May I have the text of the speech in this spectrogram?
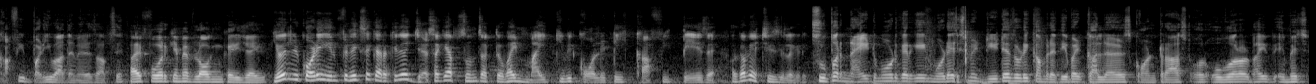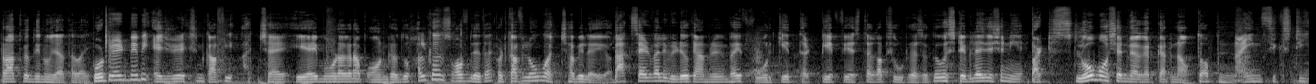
काफ़ी बड़ी बात है मेरे हिसाब से। भाई फोर के में ब्लॉगिंग करी जाएगी। ये रिकॉर्डिंग इन्फिनिक्स से कर रखी है जैसा कि आप सुन सकते हो, भाई माइक की भी क्वालिटी काफ़ी तेज है और काफ़ी अच्छी सी लग रही सुपर नाइट मोड करके एक मोड है इसमें डिटेल थोड़ी कम रहती है बट कलर्स कॉन्ट्रास्ट और ओवरऑल भाई इमेज रात का दिन हो जाता है भाई। पोर्ट्रेट में भी एजुएशन काफ़ी अच्छा है। एआई मोड अगर आप ऑन कर दो, हल्का सॉफ्ट देता है बट काफ़ी लोगों को अच्छा भी लगेगा। बैक साइड वाले वीडियो कैमरे में भाई फोर के थर्टी एफ़ तक आप शूट कर सकते हो। स्टेबिलाईजेशन नहीं है बट स्लो मोशन में अगर करना हो तो आप नाइन सिक्सटी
